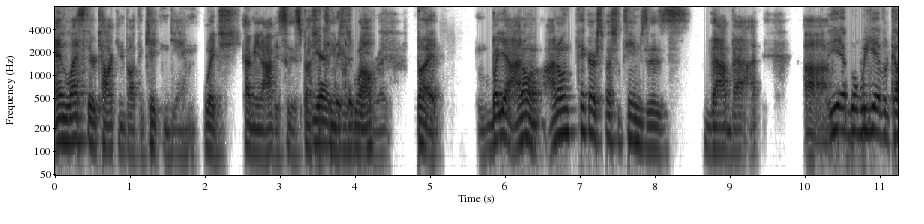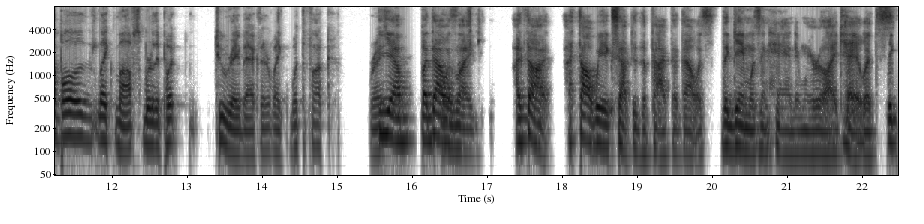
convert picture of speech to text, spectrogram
Unless they're talking about the kicking game, which I mean, obviously the special yeah, teams as could be, well right? but but yeah, I don't I don't think our special teams is that bad. Uh, yeah, but we have a couple of like muffs where they put Toure back there. Like, what the fuck, right? yeah, but that was like I thought I thought we accepted the fact that that was the game was in hand, and we were like, hey, let's The-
